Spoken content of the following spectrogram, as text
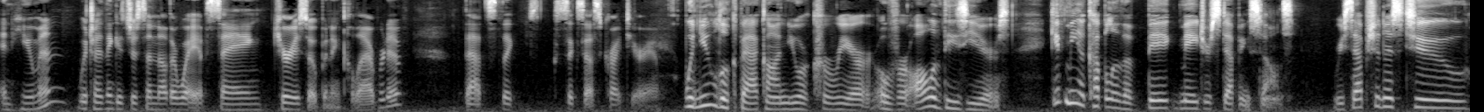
and human, which I think is just another way of saying curious, open, and collaborative. That's the success criteria. When you look back on your career over all of these years, give me a couple of the big major stepping stones. Receptionist to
